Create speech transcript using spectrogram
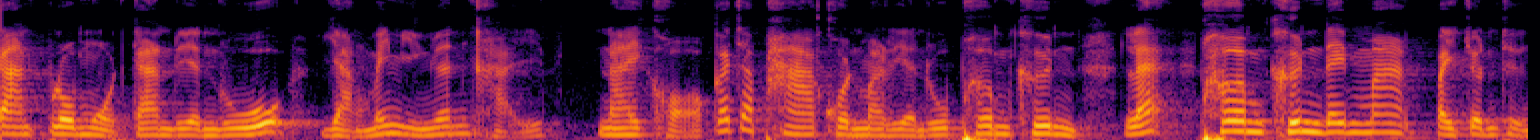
การโปรโมทการเรียนรู้อย่างไม่มีเงื่อนไข นายขอก็จะพาคนมาเรียนรู้เพิ่มขึ้น และเพิ่มขึ้นได้มากไปจนถึง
